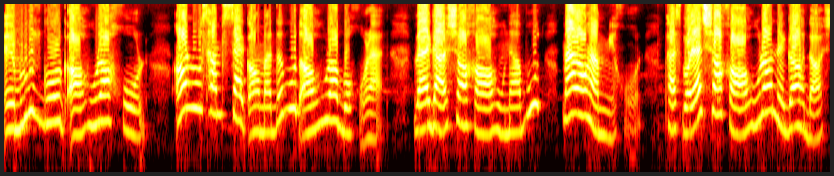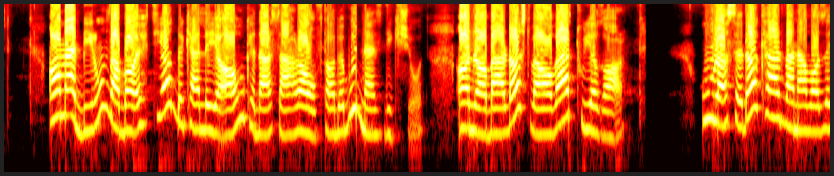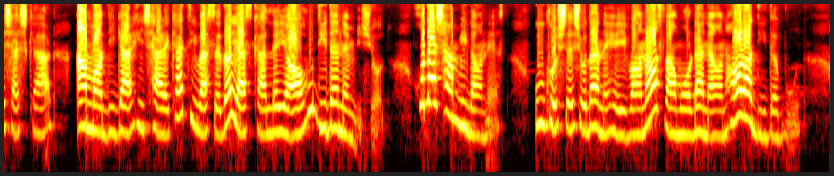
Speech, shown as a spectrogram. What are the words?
امروز گرگ آهو را خورد. آن روز هم سگ آمده بود آهو را بخورد. و اگر شاخ آهو نبود مرا هم می‌خورد. پس باید شاخ آهو را نگاه داشت. آمد بیرون و با احتیاط به کله آهو که در صحرا افتاده بود نزدیک شد. آن را برداشت و آورد توی غار. او را صدا کرد و نوازشش کرد. اما دیگر هیچ حرکتی و صدایی از کله آهو دیده نمی‌شد. خودش هم می‌دانست. او کشته شدن حیوانات و مردن آنها را دیده بود.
